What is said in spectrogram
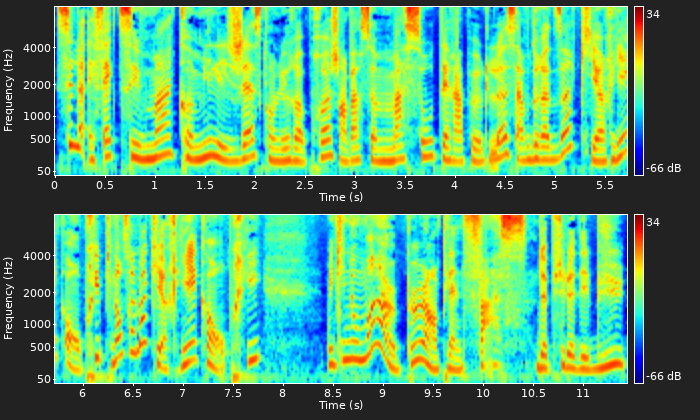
S'il a effectivement commis les gestes qu'on lui reproche envers ce massothérapeute-là, ça voudrait dire qu'il n'a rien compris. Puis non seulement qu'il n'a rien compris, mais qu'il nous ment un peu en pleine face depuis le début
